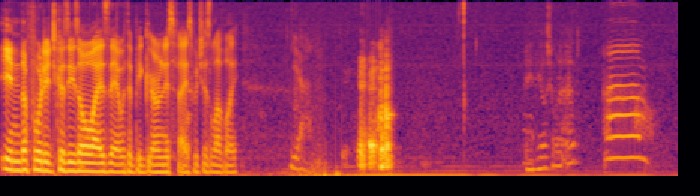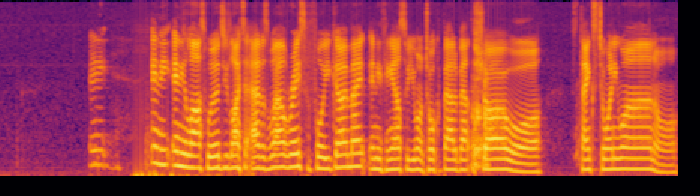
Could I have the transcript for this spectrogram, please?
in the footage because he's always there with a big grin on his face, which is lovely. Yeah. Anything else you want to add? Um. Any any any last words you'd like to add as well, Reese, before you go, mate? Anything else that you want to talk about about the show, or thanks to anyone, or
